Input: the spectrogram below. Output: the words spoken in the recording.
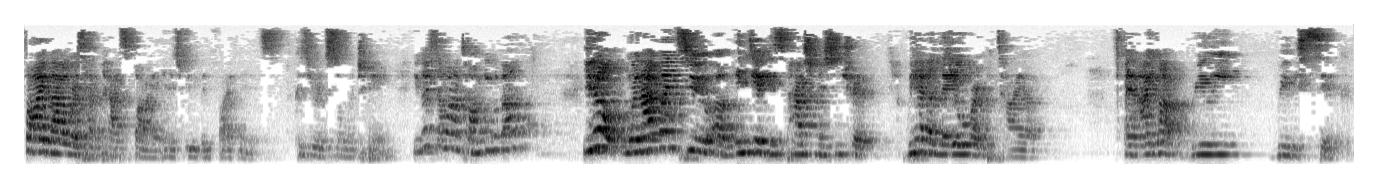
five hours have passed by and it's really been five minutes because you're in so much pain. You guys know what I'm talking about? You know, when I went to um, India this past mission trip, we had a layover in Pattaya. And I got really, really sick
